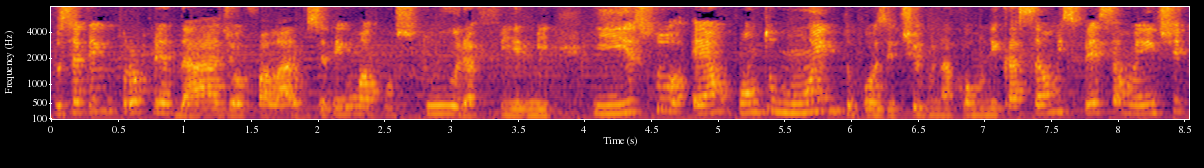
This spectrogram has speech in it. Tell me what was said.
você tem propriedade ao falar, você tem uma postura firme e isso é um ponto muito positivo na comunicação, especialmente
